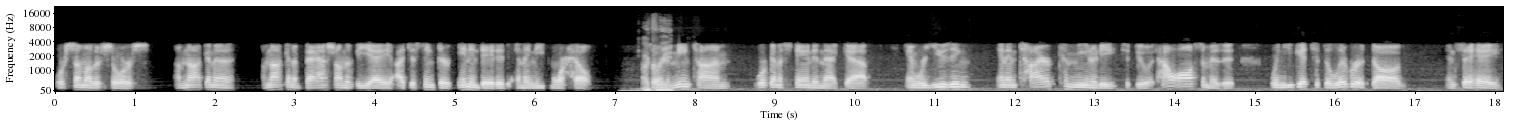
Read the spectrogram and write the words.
or some other source. I'm not going to I'm not going to bash on the VA. I just think they're inundated and they need more help. Agreed. So in the meantime, we're going to stand in that gap and we're using an entire community to do it. How awesome is it when you get to deliver a dog and say, "Hey,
